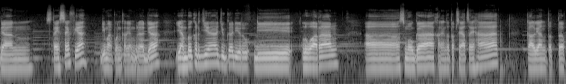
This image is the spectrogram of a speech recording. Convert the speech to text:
dan stay safe ya di mana pun kalian berada. Yang bekerja juga di di luaran, uh, semoga kalian tetap sehat-sehat, kalian tetap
